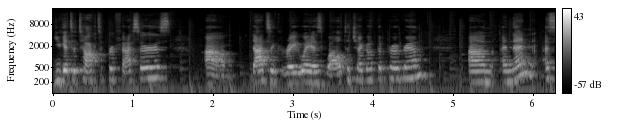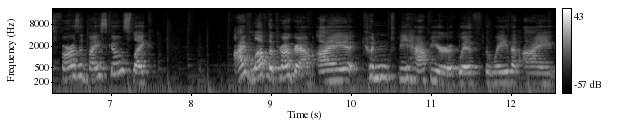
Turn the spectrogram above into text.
You get to talk to professors. Um, that's a great way as well to check out the program. Um, and then, as far as advice goes, like I've loved the program. I couldn't be happier with the way that I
